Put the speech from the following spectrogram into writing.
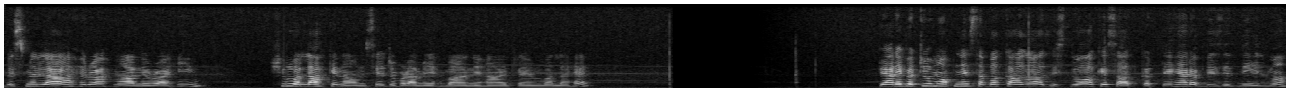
बिस्मिल्लाहिर्रहमानिर्रहीम। शुरू अल्लाह के नाम से जो बड़ा मेहरबान, नहायत रहम वाला है। प्यारे बच्चों, हम अपने सबक का आगाज़ इस दुआ के साथ करते हैं। रब्बी ज़िदनी इल्मा।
